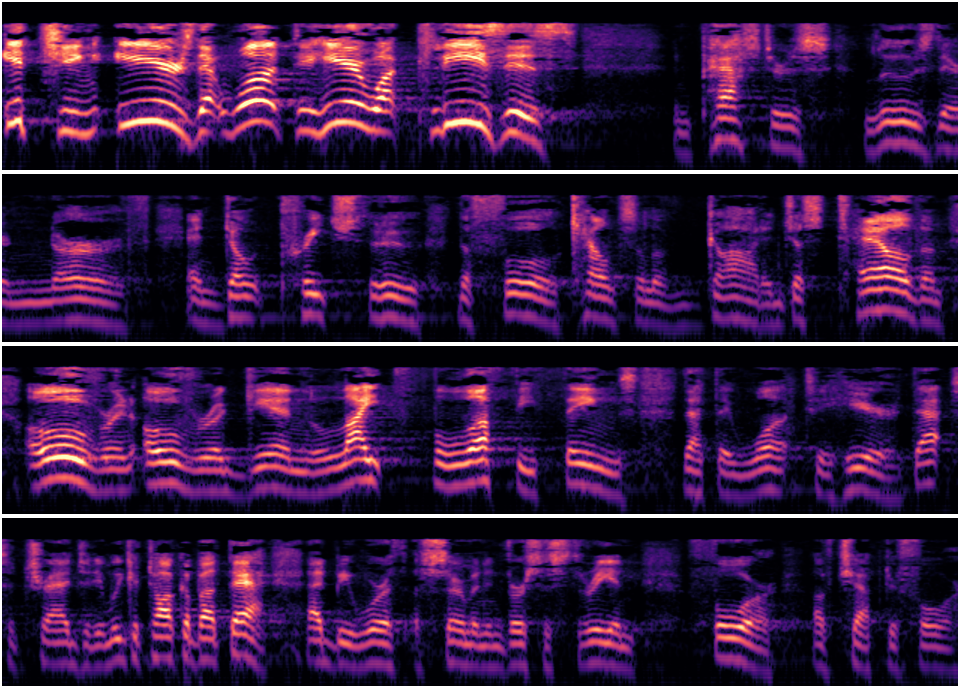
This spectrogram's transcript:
itching ears that want to hear what pleases. And pastors lose their nerve and don't preach through the full counsel of God and just tell them over and over again light, fluffy things that they want to hear. That's a tragedy. We could talk about that. That'd be worth a sermon in verses 3 and 4 of chapter 4.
